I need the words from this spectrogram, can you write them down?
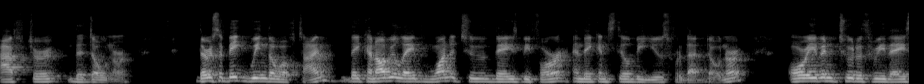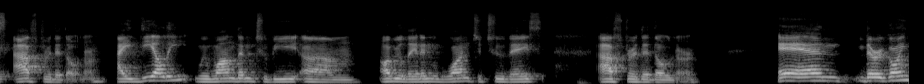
after the donor. There's a big window of time. They can ovulate one to two days before, and they can still be used for that donor, or even two to three days after the donor. Ideally, we want them to be um, ovulating one to two days after the donor. And they're going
